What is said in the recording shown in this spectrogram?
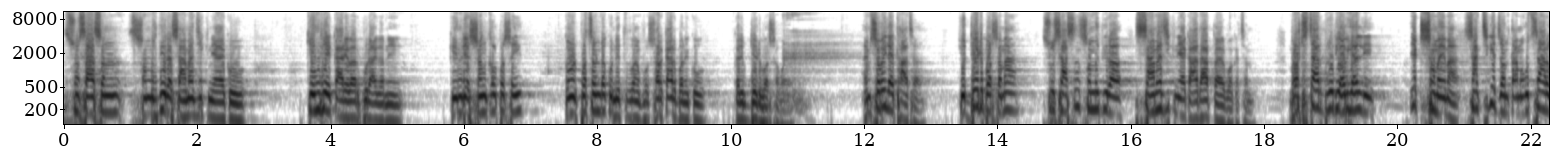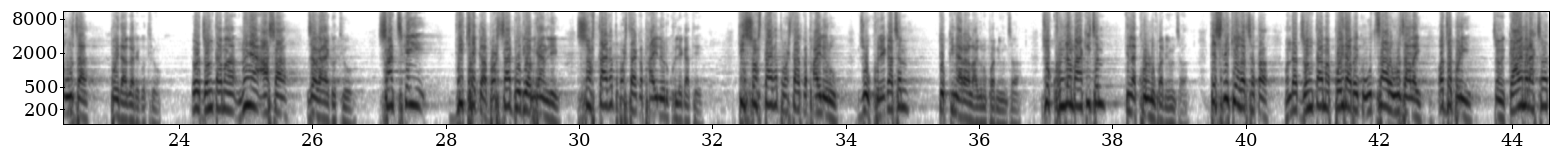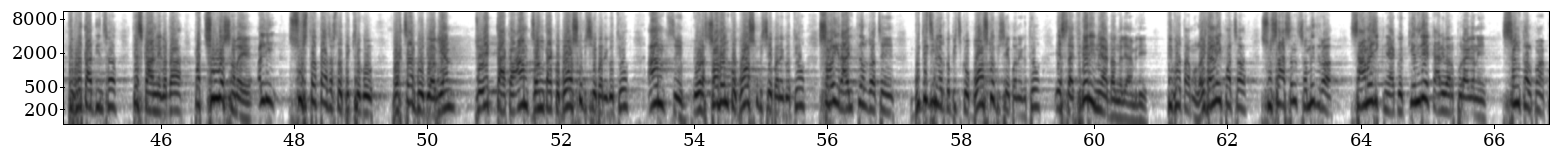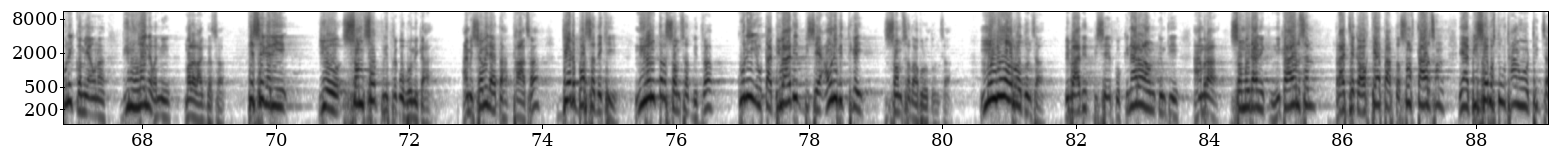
सुशासन समृद्धि र सामाजिक न्यायको केन्द्रीय कार्यभार पुरा गर्ने केन्द्रीय सङ्कल्पसहित कमल प्रचण्डको नेतृत्वमा सरकार बनेको करिब डेढ वर्ष भयो। हामी सबैलाई थाहा छ यो डेढ वर्षमा सुशासन समृद्धि र सामाजिक न्यायका आधार तयार भएका छन्। भ्रष्टाचार विरोधी अभियानले एक समयमा साँच्चीकै जनतामा उत्साह र ऊर्जा पैदा गरेको थियो। एउटा जनतामा नयाँ आशा जगाएको थियो। साँच्चीकै देखिएका भ्रष्टाचार विरोधी अभियानले संस्थागत भ्रष्टाचारका फाइलहरू खुलेका थिए। ती संस्थागत भ्रष्टाचारका फाइलहरू जो खुलेका छन् त्यो किनारा लाग्नुपर्ने हुन्छ। जो खुल्न बाँकी छन् तिनलाई खोल्नुपर्ने हुन्छ। त्यसले के गर्छ त? भन्दा जनतामा पैदा भएको उत्साह र ऊर्जालाई अझ बढी चाहिँ कायम राख्छ तीव्रता दिन्छ। त्यस कारणले गर्दा पछिल्लो समय अलि सुस्तता जस्तो देखिएको भ्रष्टाचार विरोधी अभियान जो एकताका आम जनताको बहसको विषय बनेको थियो आम एउटा सदनको बहसको विषय बनेको थियो सबै राजनीतिक र चाहिँ बुद्धिजीवीहरूको बिचको बहसको विषय बनेको थियो यसलाई फेरि नयाँ ढङ्गले हामीले तीव्रतामा लैजानै पर्छ। सुशासन समृद्धि र सामाजिक न्यायको केन्द्रीय कार्यभार पुरा गर्ने सङ्कल्पमा कुनै कमी आउन दिनु हुँदैन भन्ने मलाई लाग्दछ। त्यसै गरी यो संसदभित्रको भूमिका हामी सबैलाई त थाहा छ डेढ वर्षदेखि निरन्तर संसदभित्र कुनै एउटा विवादित विषय आउने बित्तिकै संसद अवरोध हुन्छ। महिनौ अवरोध हुन्छ विवादित विषयहरूको किनारा लाउनुको निम्ति हाम्रा संवैधानिक निकायहरू छन् राज्यका अख्तियार प्राप्त संस्थाहरू छन् यहाँ विषयवस्तु उठाउनु ठिक छ।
